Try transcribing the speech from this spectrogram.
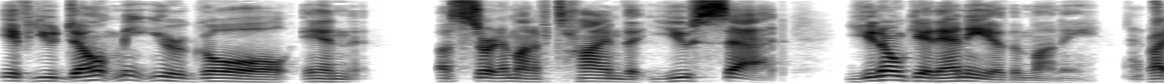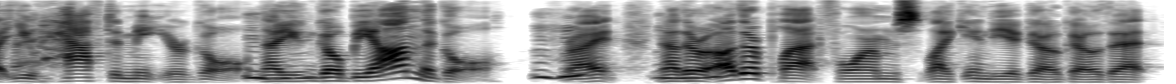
if you don't meet your goal in a certain amount of time that you set, you don't get any of the money, That's right? You have to meet your goal. Now you mm-hmm. can go beyond the goal, mm-hmm. right? Now there are mm-hmm. other platforms like Indiegogo that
